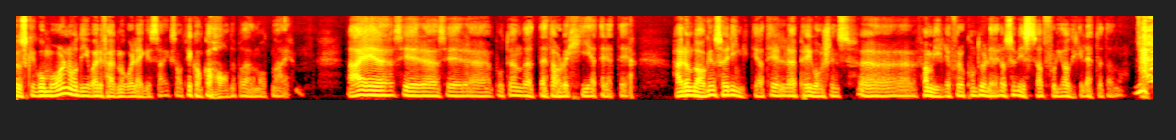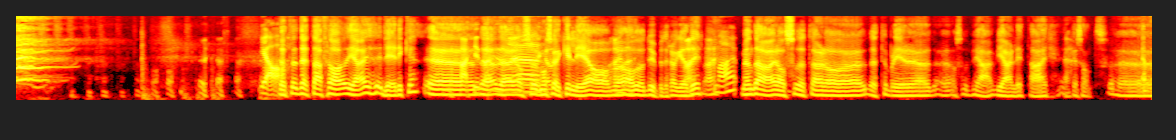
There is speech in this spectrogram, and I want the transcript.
ønske god morgen, og de var i ferd med å gå og legge seg. ikke sant? Vi kan ikke ha det på denne måten her. Nei, sier, sier Putin, dette, dette har du helt rett i. Her om dagen så ringte jeg til Prigozjins uh, familie for å kondolere, og så viste det seg at flyet hadde ikke lettet ennå. Ja. Dette, dette, er fra Jeg ler ikke. Eh, nei, nei, det, det er, altså, man skal ikke le av, nei, av dype tragedier. Men det er altså Dette, er da, dette blir altså, vi, er, vi, er, litt der, ikke sant. Eh,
